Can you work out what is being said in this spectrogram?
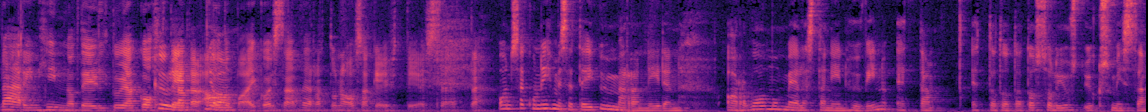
väärin hinnoiteltuja kohteita Kyllä, autopaikoissa joo. verrattuna osakeyhtiöissä. Että... On se, kun ihmiset ei ymmärrä niiden arvoa mun mielestä niin hyvin, että että tuossa tota, oli just yksi, missä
